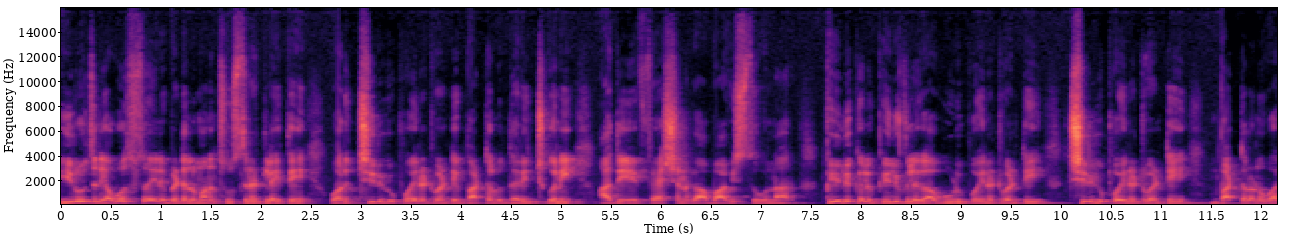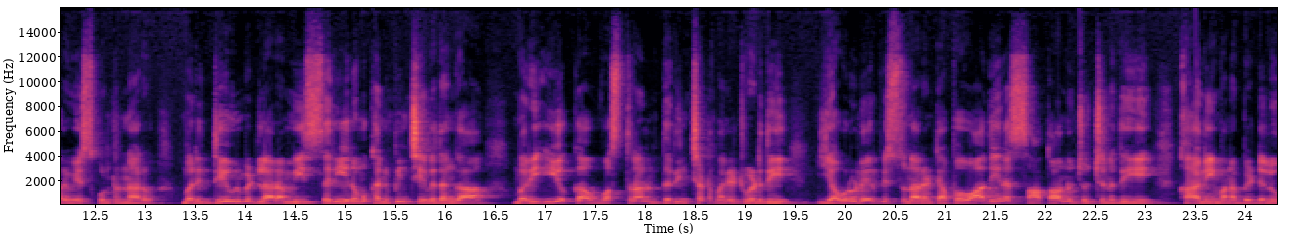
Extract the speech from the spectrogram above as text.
ఈ రోజున యవస్తులైన బిడ్డలు మనం చూసినట్లయితే వారు చిరిగిపోయినటువంటి బట్టలు ధరించుకొని అదే ఫ్యాషన్గా భావిస్తూ ఉన్నారు. పీలికలు పీలికలుగా ఊడిపోయినటువంటి చిరిగిపోయినటువంటి బట్టలను వారు వేసుకుంటున్నారు. మరి దేవుని బిడ్డలారా మీ శరీరము కనిపించే విధంగా మరి ఈ యొక్క వస్త్రాలను ధరించటం అనేటువంటిది ఎవరు నేర్పిస్తున్నారంటే అపవాది అయిన సాతాను నుంచి వచ్చినది కానీ మన బిడ్డలు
